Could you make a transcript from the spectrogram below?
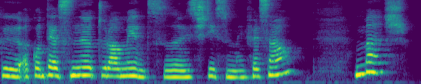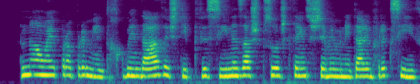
que acontece naturalmente se existisse uma infecção, mas não é propriamente recomendado este tipo de vacinas às pessoas que têm o sistema imunitário enfraquecido.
